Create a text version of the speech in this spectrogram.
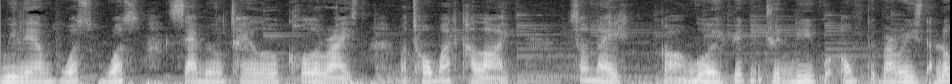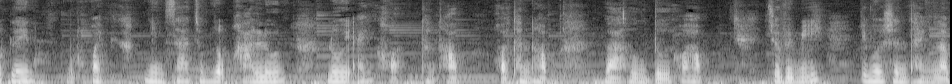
William Wordsworth, Samuel Taylor Coleridge và Thomas Carlyle. Sau này, có người viết những chuyến đi của ông từ Paris đã đốt lên một khoảnh khắc nhìn xa trông rộng khá lớn, lôi anh khỏi thần học khỏi thần học và hướng tới khoa học. Trở về Mỹ, Emerson thành lập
